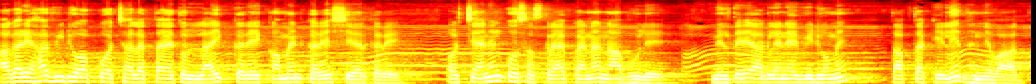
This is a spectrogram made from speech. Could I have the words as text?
अगर यह वीडियो आपको अच्छा लगता है तो लाइक करें, कमेंट करें, शेयर करें और चैनल को सब्सक्राइब करना ना भूलें। मिलते हैं अगले नए वीडियो में। तब तक के लिए धन्यवाद।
